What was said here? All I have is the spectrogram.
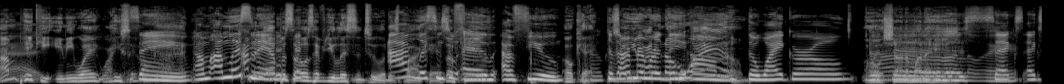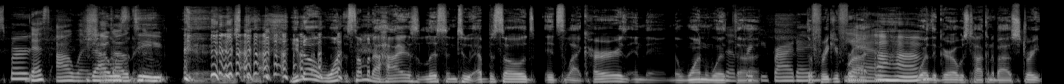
I'm picky anyway. Why you say? oh, Same. God? I'm, I'm How listening. many episodes have you listened to of this I've podcast? listened to a few. a, a few. okay. Because So I remember the I um the white girl, Oh, the, Shauna Monahan. the Lord. sex expert. That's always That was go-to. deep. Yeah, was deep. you know, one some of the highest listened to episodes. It's like hers, and then the one with The uh, Freaky Friday. the Freaky Friday, Yeah. Uh huh. where the girl was talking about straight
